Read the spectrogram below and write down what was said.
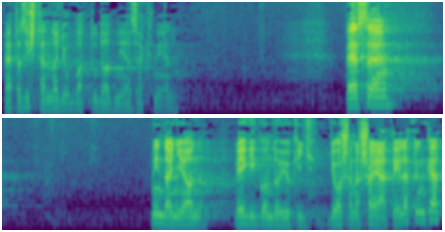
mert az Isten nagyobbat tud adni ezeknél. Persze, mindannyian végig gondoljuk így gyorsan a saját életünket,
